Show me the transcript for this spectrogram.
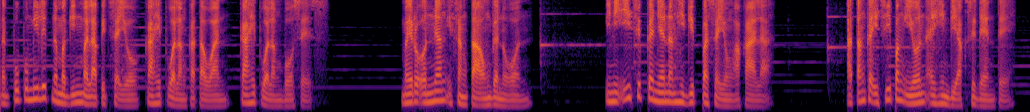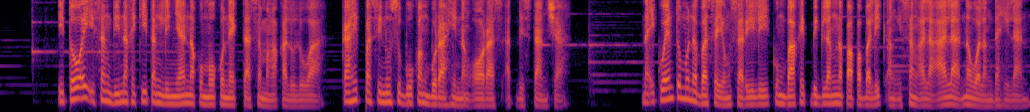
nagpupumilit na maging malapit sa iyo kahit walang katawan, kahit walang boses. Mayroon niyang isang taong ganoon. Iniisip ka niya ng higit pa sa iyong akala. At ang kaisipang iyon ay hindi aksidente. Ito ay isang di nakikitang linya na kumokonekta sa mga kaluluwa, kahit pa sinusubukang burahin ng oras at distansya. Naikwento mo na ba sa iyong sarili kung bakit biglang napapabalik ang isang alaala na walang dahilan?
